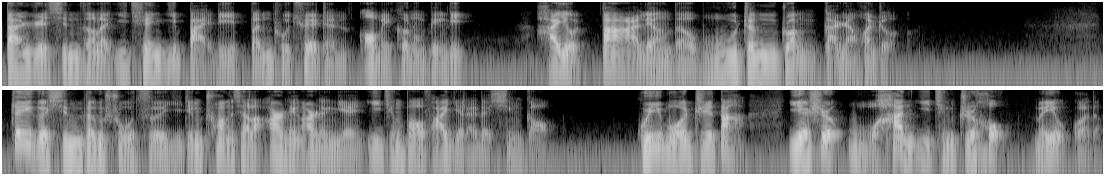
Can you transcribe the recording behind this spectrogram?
单日新增了一千一百例本土确诊奥密克戎病例，还有大量的无症状感染患者。这个新增数字已经创下了二零二零年疫情爆发以来的新高，规模之大也是武汉疫情之后没有过的。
